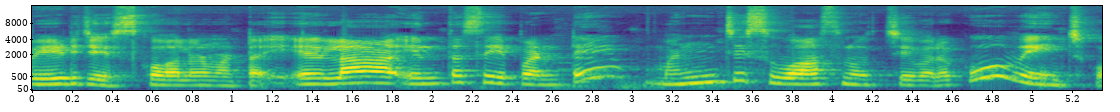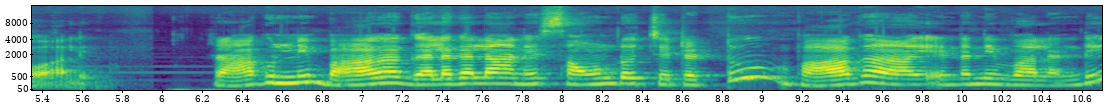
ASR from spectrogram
వేడి చేసుకోవాలన్నమాట. ఎలా ఎంతసేపు అంటే మంచి సువాసన వచ్చే వరకు వేయించుకోవాలి. రాగుల్ని బాగా గలగల అనే సౌండ్ వచ్చేటట్టు బాగా ఎండనివ్వాలండి.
